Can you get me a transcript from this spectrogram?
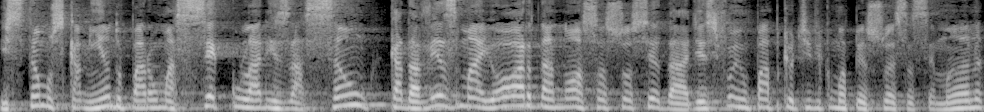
estamos caminhando para uma secularização cada vez maior da nossa sociedade. Esse foi um papo que eu tive com uma pessoa essa semana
